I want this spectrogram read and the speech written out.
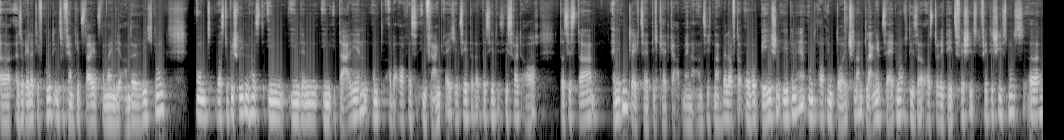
äh, also relativ gut. Insofern geht es da jetzt einmal in die andere Richtung. Und was du beschrieben hast in, in, den, in Italien und aber auch was in Frankreich etc. passiert ist, ist halt auch, dass es da eine Ungleichzeitigkeit gab, meiner Ansicht nach, weil auf der europäischen Ebene und auch in Deutschland lange Zeit noch dieser Austeritätsfetischismus äh,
